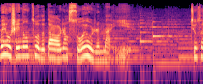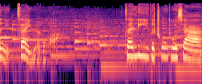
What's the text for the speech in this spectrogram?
没有谁能做得到让所有人满意，就算你再圆滑，在利益的冲突下。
